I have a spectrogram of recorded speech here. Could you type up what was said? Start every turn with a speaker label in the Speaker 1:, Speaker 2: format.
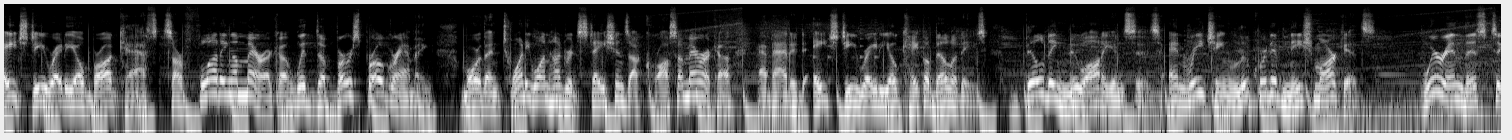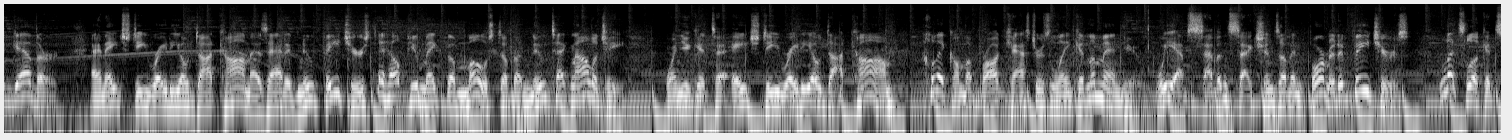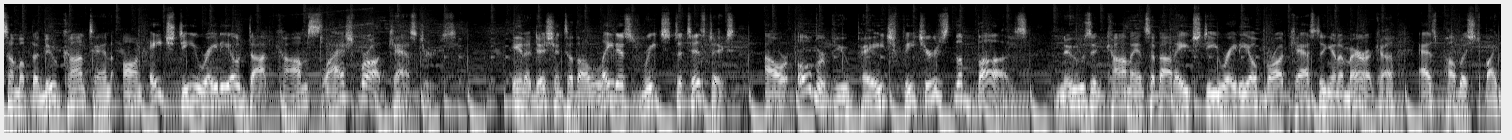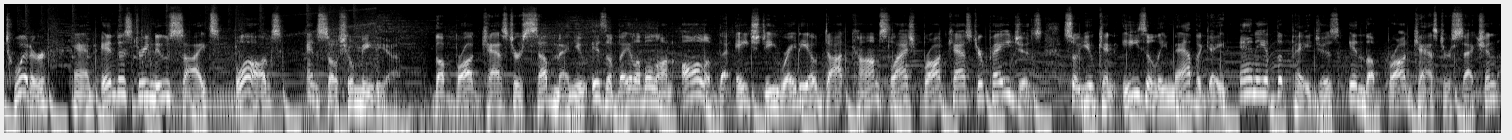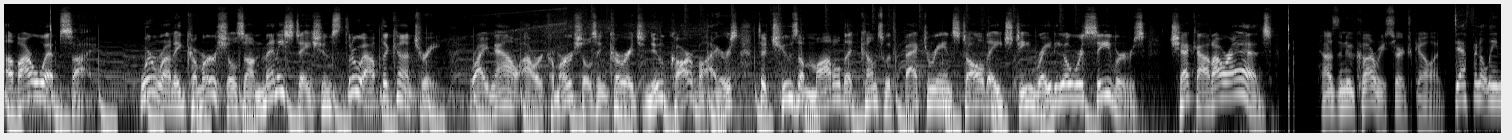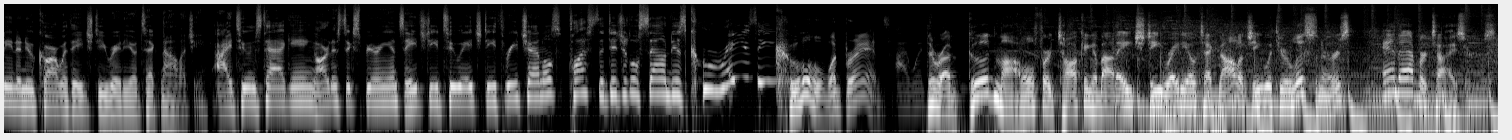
Speaker 1: HD radio broadcasts are flooding America with diverse programming. More than 2,100 stations across America have added HD radio capabilities, building new audiences and reaching lucrative niche markets. We're in this together, and HDRadio.com has added new features to help you make the most of the new technology. When you get to HDRadio.com, click on the broadcaster's link in the menu. We have seven sections of informative features. Let's look at some of the new content on HDRadio.com slash broadcasters. In addition to the latest reach statistics, our overview page features The Buzz, news and comments about HD radio broadcasting in America as published by Twitter and industry news sites, blogs, and social media. The Broadcaster submenu is available on all of the hdradio.com slash broadcaster pages, so you can easily navigate any of the pages in the Broadcaster section of our website. We're running commercials on many stations throughout the country. Right now, our commercials encourage new car buyers to choose a model that comes with factory installed HD radio receivers. Check out our ads.
Speaker 2: How's the new car research going?
Speaker 3: Definitely need a new car with HD radio technology. iTunes tagging, artist experience, HD2, HD3 channels, plus the digital sound is crazy.
Speaker 2: Cool. What brands?
Speaker 1: They're a good model for talking about HD radio technology with your listeners and advertisers.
